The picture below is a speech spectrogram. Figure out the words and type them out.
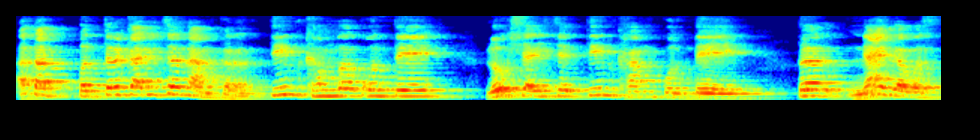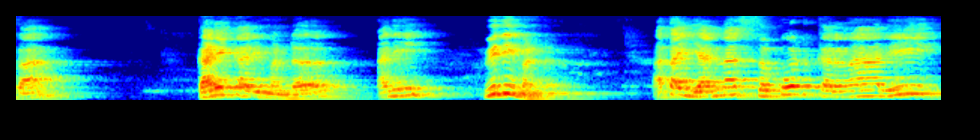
आता पत्रकारीचं नामकरण तीन खांब कोणते? लोकशाहीचे तीन खांब कोणते? तर न्याय व्यवस्था कार्यकारी मंडळ आणि विधिमंडळ. आता यांना सपोर्ट करणारी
